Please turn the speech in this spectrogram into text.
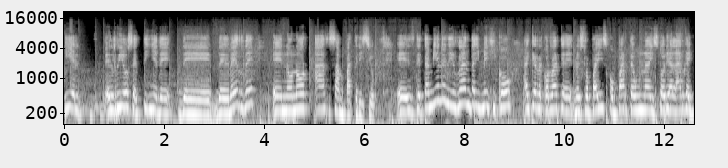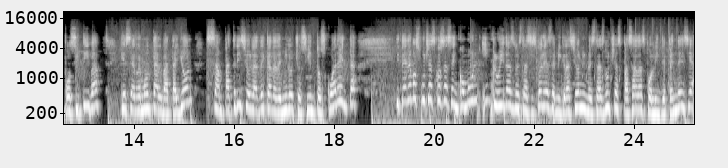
y el, el río se tiñe de, de, verde en honor a San Patricio. Este, también en Irlanda y México hay que recordar que nuestro país comparte una historia larga y positiva que se remonta al batallón San Patricio en la década de 1840 y tenemos muchas cosas en común, incluidas nuestras historias de migración y nuestras luchas pasadas por la independencia,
